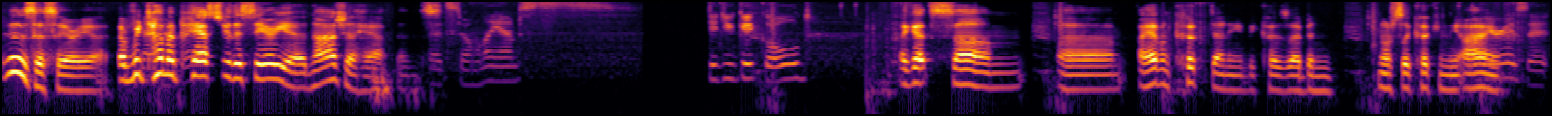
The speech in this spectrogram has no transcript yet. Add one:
It is this area. Every time I pass through this area, nausea happens. redstone lamps. Did you get gold? I got some. Um, I haven't cooked any because I've been mostly cooking the Where iron. is it?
